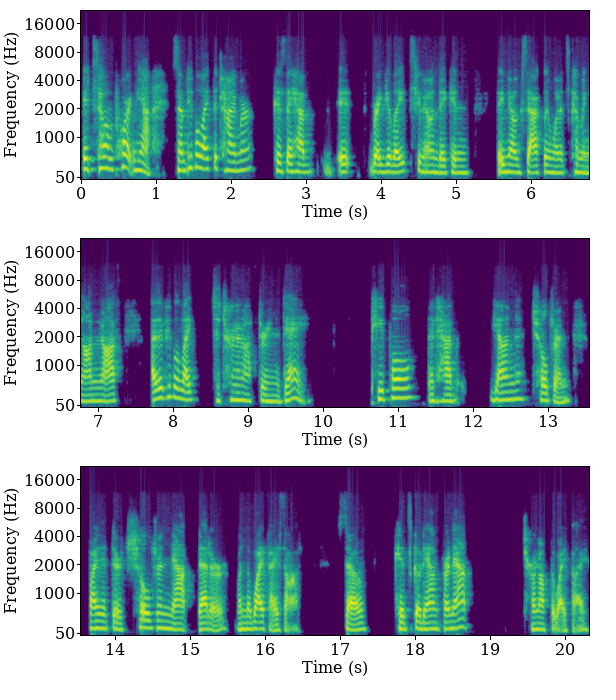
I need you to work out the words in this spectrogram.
It's so important. Yeah. Some people like the timer because they have it regulates, you know, and they can, they know exactly when it's coming on and off. Other people like to turn it off during the day. People that have young children find that their children nap better when the Wi Fi is off. So kids go down for a nap, turn off the Wi Fi.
